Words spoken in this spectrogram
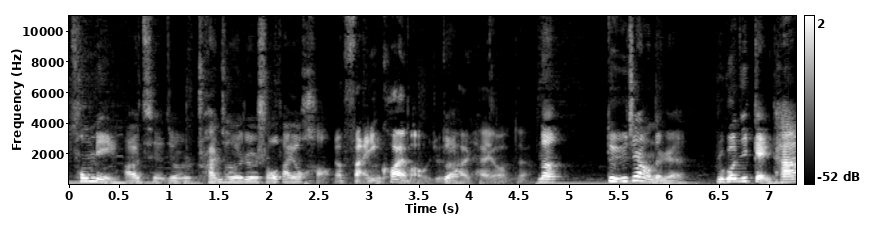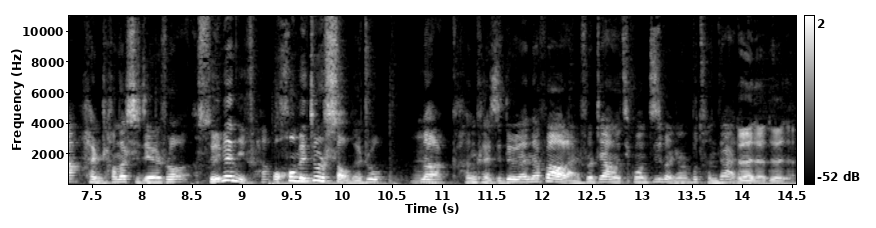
聪明，而且就是传球的这个手法又好。嗯，反应快嘛，我觉对得还是还有对。那对于这样的人，如果你给他很长的时间说随便你传，我后面就是守得住，嗯那很可惜，对于 NFL 来说，这样的情况基本上是不存在的。对的，对的，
